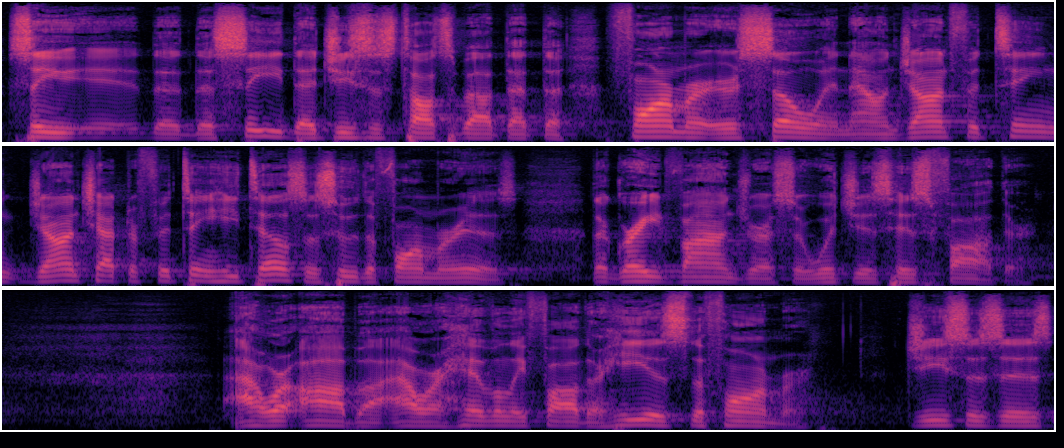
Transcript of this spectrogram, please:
See, eh, the, the seed that Jesus talks about that the farmer is sowing. Now, in John 15, John chapter 15, he tells us who the farmer is the great vine dresser, which is his father. Our Abba, our heavenly father, he is the farmer. Jesus is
